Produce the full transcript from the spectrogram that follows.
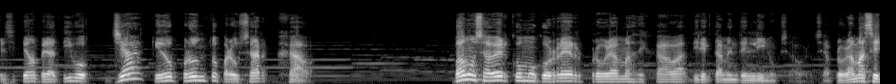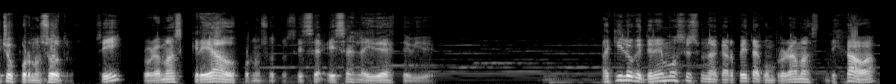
el sistema operativo ya quedó pronto para usar Java. Vamos a ver cómo correr programas de Java directamente en Linux ahora. O sea, programas hechos por nosotros, ¿sí? Programas creados por nosotros. Esa, es la idea de este video. Aquí lo que tenemos es una carpeta con programas de Java.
